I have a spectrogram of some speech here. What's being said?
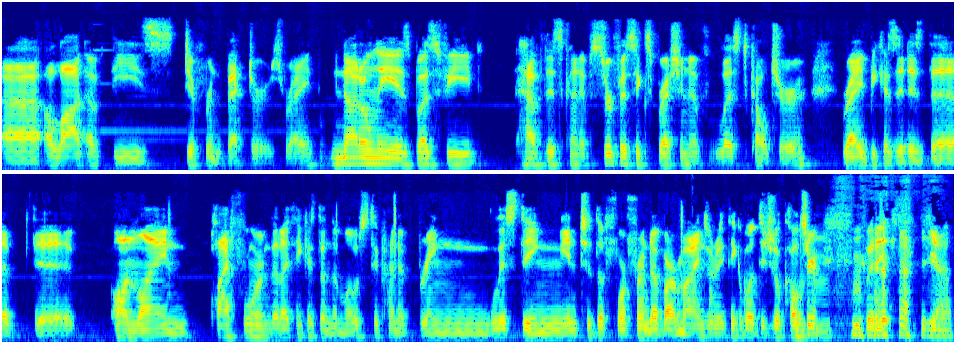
uh, a lot of these different vectors, right? Not only is BuzzFeed have this kind of surface expression of list culture, right? Because it is the the online platform that I think has done the most to kind of bring listing into the forefront of our minds when we think about digital culture. Mm-hmm. But it, yeah. Know,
